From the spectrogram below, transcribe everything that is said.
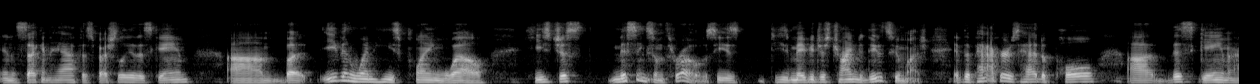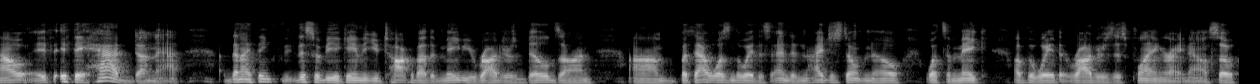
in the second half, especially of this game. Um, but even when he's playing well, he's just missing some throws. He's he's maybe just trying to do too much. If the Packers had to pull uh, this game out, if if they had done that, then I think this would be a game that you'd talk about that maybe Rodgers builds on. Um, but that wasn't the way this ended, and I just don't know what to make of the way that Rodgers is playing right now. So,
